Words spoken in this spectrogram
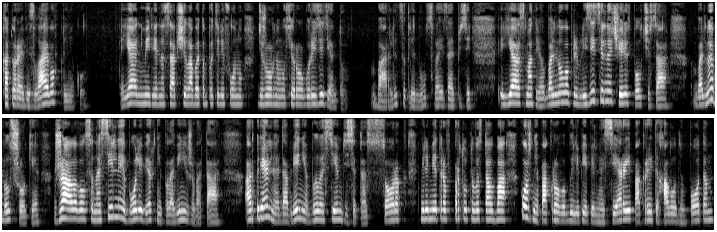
которая везла его в клинику. Я немедленно сообщил об этом по телефону дежурному хирургу-резиденту. Барлет заглянул в свои записи. Я осмотрел больного приблизительно через полчаса. Больной был в шоке. Жаловался на сильные боли в верхней половине живота. Артериальное давление было 70 на 40 мм ртутного столба, кожные покровы были пепельно-серые, покрыты холодным потом.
